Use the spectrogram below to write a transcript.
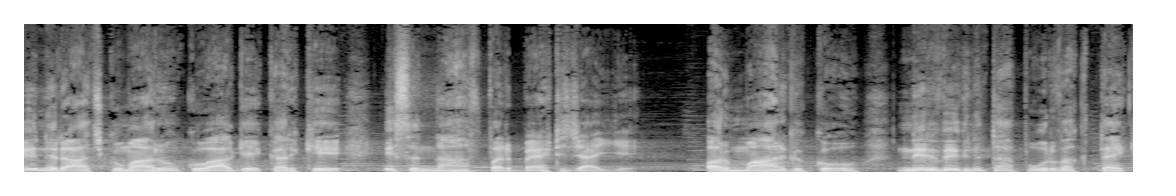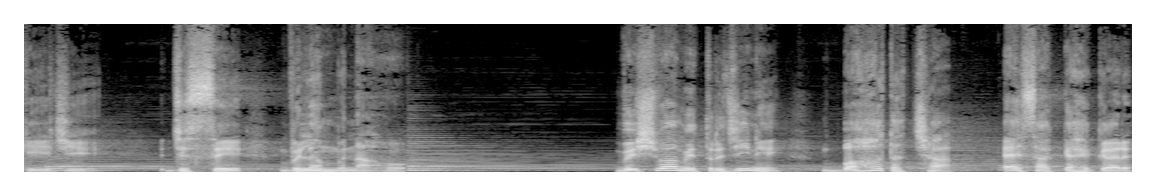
इन राजकुमारों को आगे करके इस नाव पर बैठ जाइए और मार्ग को निर्विघ्नता पूर्वक तय कीजिए, जिससे विलंब ना हो। विश्वामित्र जी ने बहुत अच्छा ऐसा कहकर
